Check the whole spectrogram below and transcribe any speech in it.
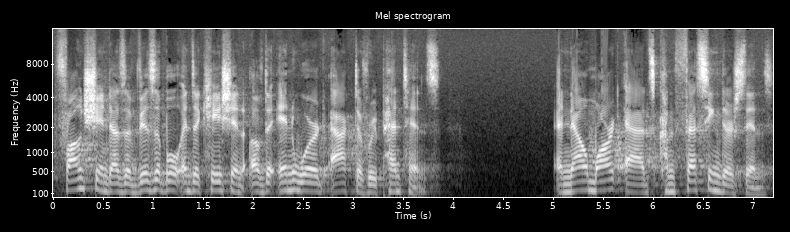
functioned as a visible indication of the inward act of repentance. And now Mark adds confessing their sins.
